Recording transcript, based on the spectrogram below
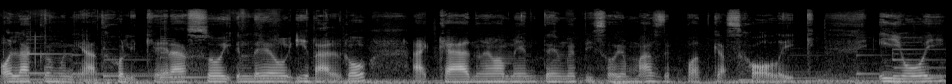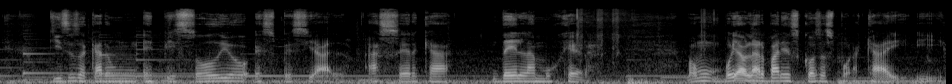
Hola comunidad joliquera, soy Leo Hidalgo, acá nuevamente en un episodio más de Podcast Holic y hoy quise sacar un episodio especial acerca de la mujer. voy a hablar varias cosas por acá y, y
